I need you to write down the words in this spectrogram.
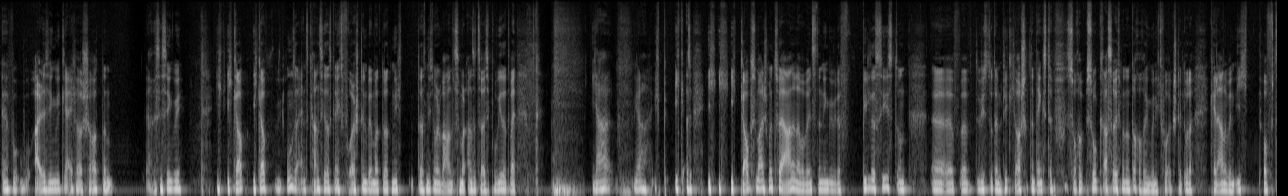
äh, wo, wo, alles irgendwie gleich ausschaut. Dann, ja, das ist irgendwie, ich, ich glaube, ich glaub, unser Eins kann sich das gar nicht vorstellen, wenn man dort nicht, das nicht einmal war und das einmal ansatzweise probiert hat, weil ja, ja, ich, ich, also ich, ich, ich glaube es manchmal zu erahnen, aber wenn es dann irgendwie wieder Bilder siehst und äh, äh, wie es du dann wirklich ausschaut, dann denkst du, so, so krass habe ich mir dann doch auch irgendwie nicht vorgestellt. Oder keine Ahnung, wenn ich oft,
